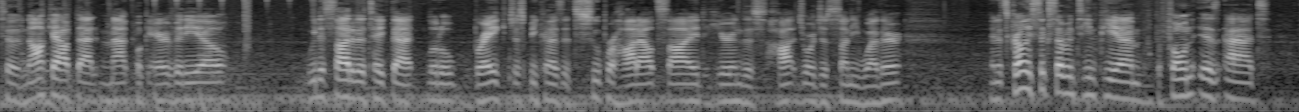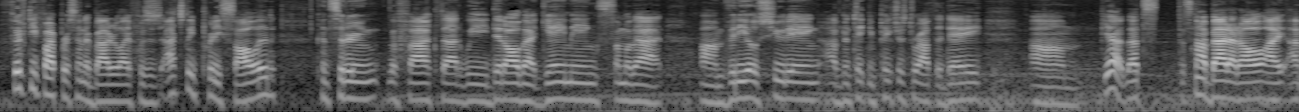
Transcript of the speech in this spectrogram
to knock out that MacBook Air video. We decided to take that little break just because it's super hot outside here in this hot Georgia sunny weather. And it's currently 6:17 p.m. The phone is at 55% of battery life, which is actually pretty solid considering the fact that we did all that gaming, some of that um, video shooting. I've been taking pictures throughout the day. Um, yeah, that's that's not bad at all. I I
